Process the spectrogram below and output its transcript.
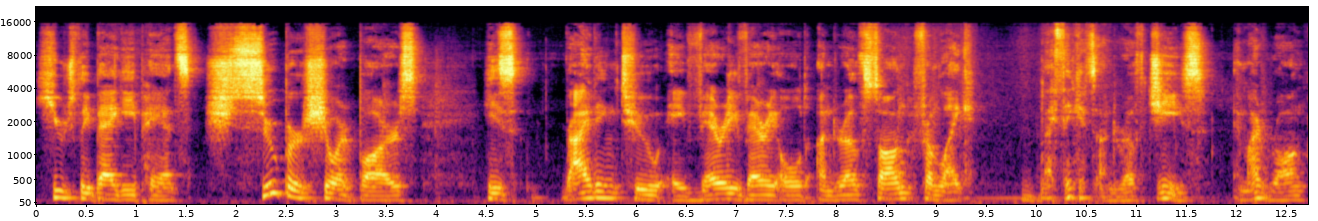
hugely baggy pants, super short bars. He's riding to a very, very old Underoath song from like, I think it's Underoath. Jeez, am I wrong?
